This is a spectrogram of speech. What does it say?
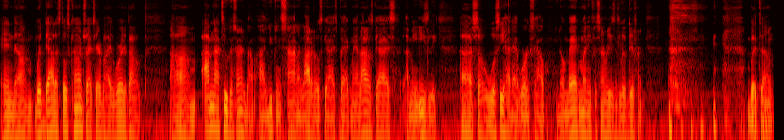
And um, with Dallas, those contracts everybody's worried about. Um, I'm not too concerned about. Uh, you can sign a lot of those guys back, man. A lot of those guys, I mean, easily. Uh, so we'll see how that works out. You know, Mad Money for some reason is a little different. but um,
